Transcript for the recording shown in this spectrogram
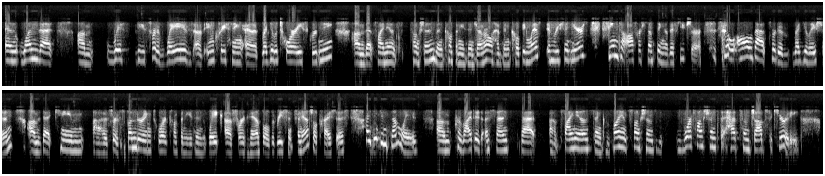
and one that um, with these sort of waves of increasing uh, regulatory scrutiny um, that finance functions and companies in general have been coping with in recent years seem to offer something of a future. So all that sort of regulation um, that came uh, sort of thundering toward companies in the wake of, for example, the recent financial crisis, I think in some ways um, provided a sense that uh, finance and compliance functions were functions that had some job security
